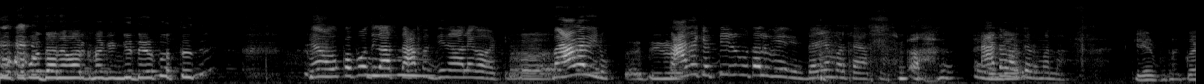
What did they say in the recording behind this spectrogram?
మొక్కపోతే అనే వరకు నాకు ఇంకే నేను కాదు తాత తినాలి కాబట్టి. బాగా తిను. తాతకి ఎత్తి తిరుగుతాలు వేది దయ్యం పడతాయి పడతాడు మళ్ళా. ఏడుపు తక్కువ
